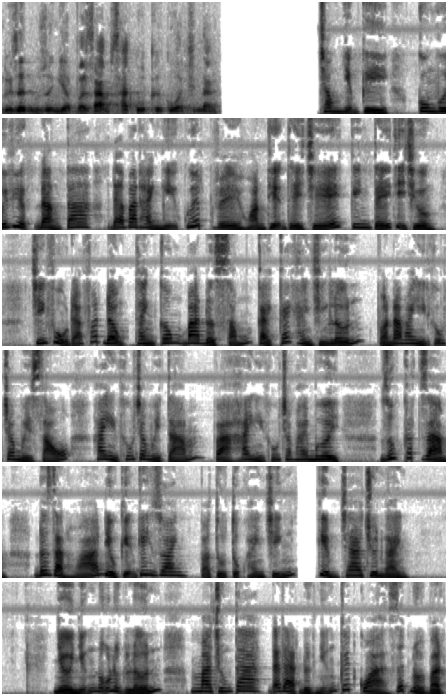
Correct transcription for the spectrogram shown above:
người dân và doanh nghiệp và giám sát của các cơ quan chức năng trong nhiệm kỳ, cùng với việc Đảng ta đã ban hành nghị quyết về hoàn thiện thể chế kinh tế thị trường, chính phủ đã phát động thành công 3 đợt sóng cải cách hành chính lớn vào năm 2016, 2018 và 2020, giúp cắt giảm, đơn giản hóa điều kiện kinh doanh và thủ tục hành chính, kiểm tra chuyên ngành. Nhờ những nỗ lực lớn mà chúng ta đã đạt được những kết quả rất nổi bật.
